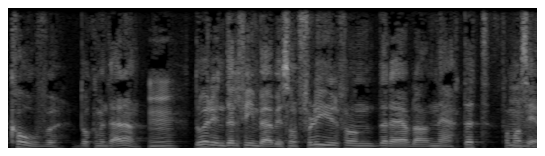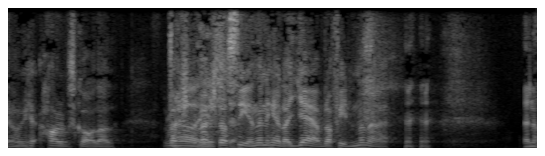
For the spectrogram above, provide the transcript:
Cove-dokumentären. Då är det en delfinbebis som flyr från det där jävla nätet, får man se, halvskadad. Värsta, Ja, värsta scenen i hela jävla filmen är det. Den är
